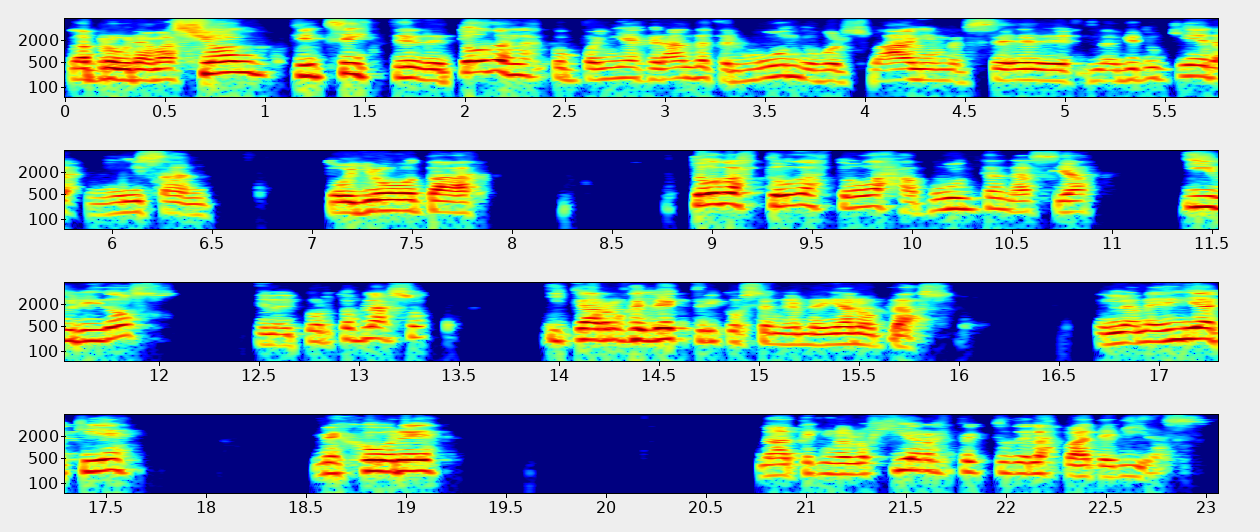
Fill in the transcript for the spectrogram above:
la programación que existe de todas las compañías grandes del mundo, Volkswagen, Mercedes, la que tú quieras, Nissan, Toyota, todas, todas, todas apuntan hacia híbridos en el corto plazo y carros eléctricos en el mediano plazo. En la medida que mejore la tecnología respecto de las baterías,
